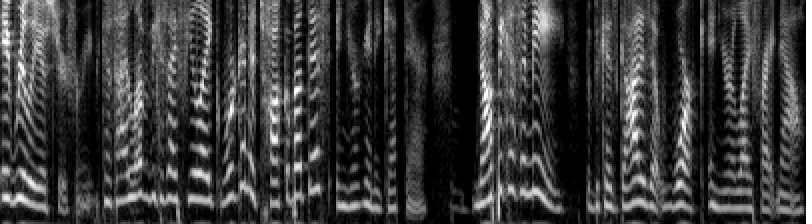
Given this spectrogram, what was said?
it really is true for me because I love it because I feel like we're going to talk about this and you're going to get there. Not because of me, but because God is at work in your life right now.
